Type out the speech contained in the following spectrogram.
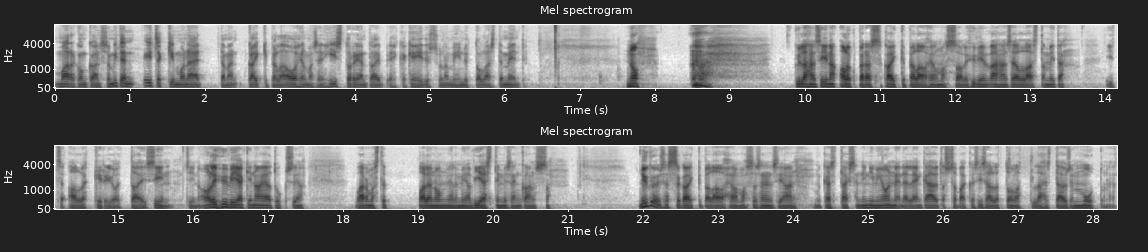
Markon kanssa. Miten itse Kimmo näet tämän Kaikki pelaa ohjelman, sen historian tai ehkä kehityssuunnan, mihin nyt ollaan sitten menty? No, kyllähän siinä alkuperäisessä Kaikki pelaa ohjelmassa oli hyvin vähän sellaista, mitä itse allekirjoittaisin. Siinä oli hyviäkin ajatuksia, varmasti paljon ongelmia viestimisen kanssa – Nykyisessä kaikki ohjelmassa sen sijaan, käsittääkseni nimi on edelleen käytössä, vaikka sisällöt ovat lähes täysin muuttuneet.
